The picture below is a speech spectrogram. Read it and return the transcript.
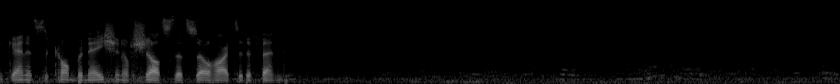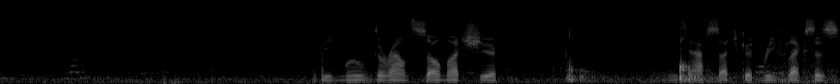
Again, it's the combination of shots that's so hard to defend. We're being moved around so much. Uh, you need to have such good reflexes.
